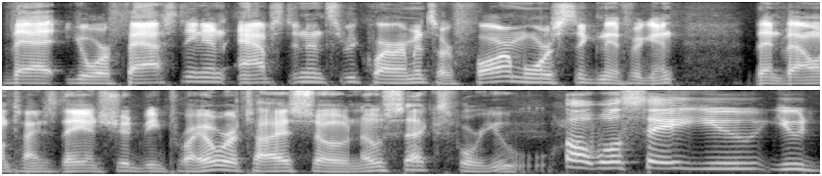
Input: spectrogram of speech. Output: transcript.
that your fasting and abstinence requirements are far more significant than Valentine's Day and should be prioritized. So no sex for you. Oh, we'll say you you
